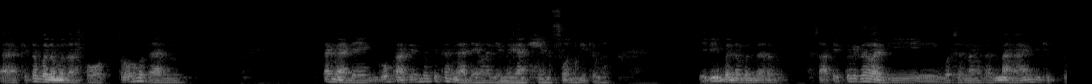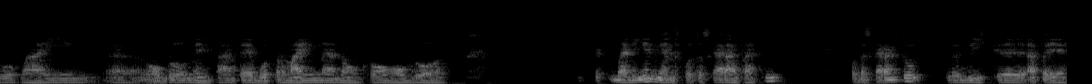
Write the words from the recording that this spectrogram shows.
uh, kita benar-benar foto dan kita nggak ada yang gue perhatiin tuh kita nggak ada yang lagi megang handphone gitu loh. Jadi benar-benar saat itu kita lagi bersenang-senang aja gitu main uh, ngobrol main pantai buat permainan nongkrong ngobrol. Bandingin dengan foto sekarang pasti foto sekarang tuh lebih ke apa ya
